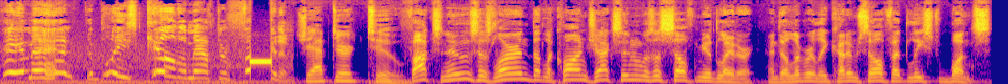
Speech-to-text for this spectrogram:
Hey man, the police killed him after f***ing him. Chapter 2 Fox News has learned that Laquan Jackson was a self mutilator and deliberately cut himself at least once.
